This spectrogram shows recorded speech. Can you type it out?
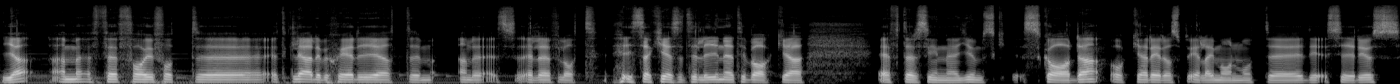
Ja, MFF har ju fått ett glädjebesked i att Anders, eller förlåt, Isak Kiese Thelin är tillbaka efter sin eh, ljumskskada och är redo att spela imorgon mot eh, Sirius.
